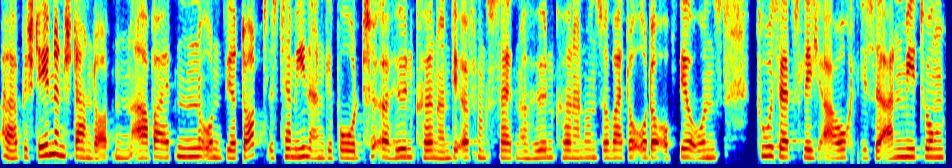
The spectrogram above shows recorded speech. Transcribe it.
äh, bestehenden Standorten arbeiten und wir dort das Terminangebot erhöhen können, die Öffnungszeiten erhöhen können und so weiter, oder ob wir uns zusätzlich auch diese Anmietung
